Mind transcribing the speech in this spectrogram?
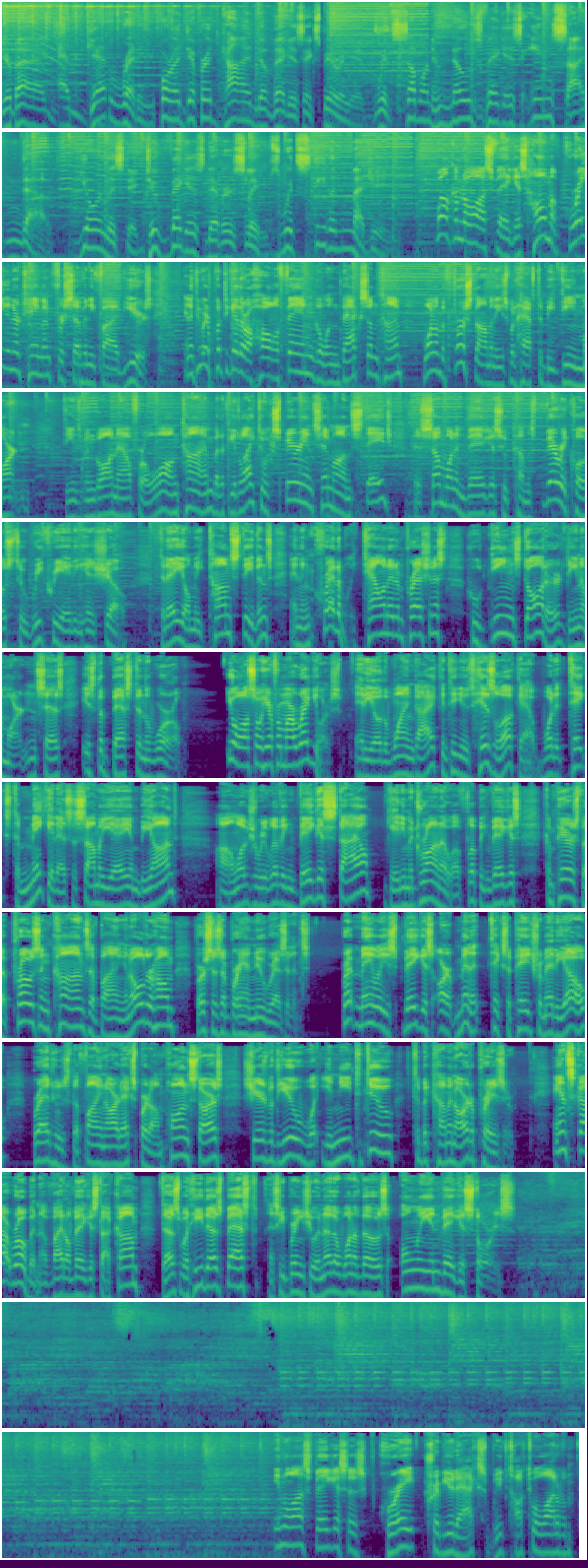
Your bags and get ready for a different kind of Vegas experience with someone who knows Vegas inside and out. You're listening to Vegas Never Sleeps with Stephen Maggi. Welcome to Las Vegas, home of great entertainment for 75 years. And if you were to put together a Hall of Fame going back some time, one of the first nominees would have to be Dean Martin. Dean's been gone now for a long time, but if you'd like to experience him on stage, there's someone in Vegas who comes very close to recreating his show. Today, you'll meet Tom Stevens, an incredibly talented impressionist who Dean's daughter, Deana Martin, says is the best in the world. You'll also hear from our regulars. Eddie O, the wine guy, continues his look at what it takes to make it as a sommelier and beyond. On luxury living Vegas style, Gady Madrano of Flipping Vegas compares the pros and cons of buying an older home versus a brand new residence. Brett Maly's Vegas Art Minute takes a page from Eddie O. Brett, who's the fine art expert on Pawn Stars, shares with you what you need to do to become an art appraiser. And Scott Roeben of VitalVegas.com does what he does best as he brings you another one of those only in Vegas stories. In Las Vegas is great tribute acts. We've talked to a lot of them.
